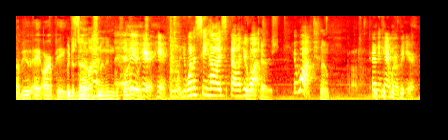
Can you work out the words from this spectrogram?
W A R P. We just got a lesson in English Here, language. here, here. You, you want to see how I spell it? Here, Nobody watch. cares. Here, watch. No. Turn the camera over here.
